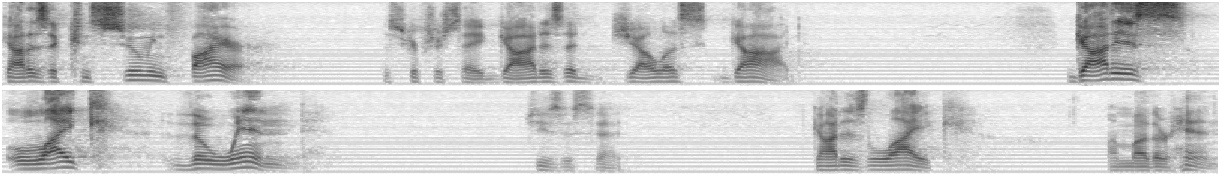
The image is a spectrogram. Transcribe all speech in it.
God is a consuming fire. The scriptures say God is a jealous God. God is like the wind, Jesus said. God is like a mother hen.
